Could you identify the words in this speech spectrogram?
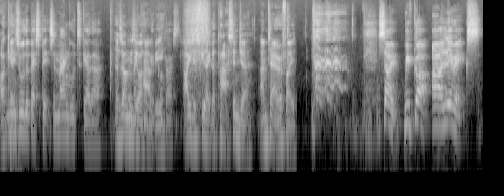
Okay. means all the best bits are mangled together. As long We're as you're making a good happy. podcast. I just feel like the passenger. I'm terrified. So we've got our lyrics.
